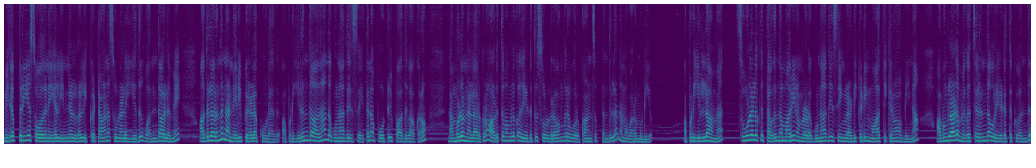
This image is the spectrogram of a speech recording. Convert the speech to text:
மிகப்பெரிய சோதனைகள் இன்னல்கள் இக்கட்டான சூழ்நிலை எது வந்தாலுமே அதுலேருந்து நான் நெறி பிறழக்கூடாது அப்படி இருந்தால் தான் அந்த குணாதிசயத்தை நான் போற்றி பாதுகாக்கிறோம். நம்மளும் நல்லா இருக்கிறோம். அடுத்தவங்களுக்கு அதை எடுத்து சொல்கிறோங்கிற ஒரு கான்செப்ட் வந்துல நம்ம வர முடியும். அப்படி இல்லாமல் சூழலுக்கு தகுந்த மாதிரி நம்மளோட குணாதிசயங்களை அடிக்கடி மாற்றிக்கிறோம் அப்படின்னா அவங்களால மிகச்சிறந்த ஒரு இடத்துக்கு வந்து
